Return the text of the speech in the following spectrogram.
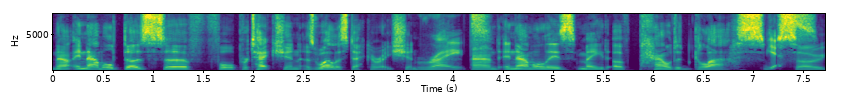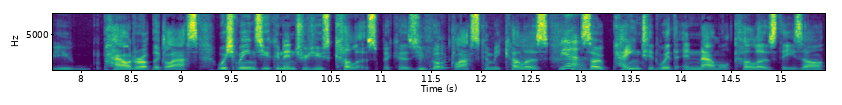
Now, enamel does serve for protection as well as decoration. Right. And enamel is made of powdered glass. Yes. So you powder up the glass, which means you can introduce colors because you've got glass can be colors. Mm-hmm. Yeah. So painted with enamel colors, these are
